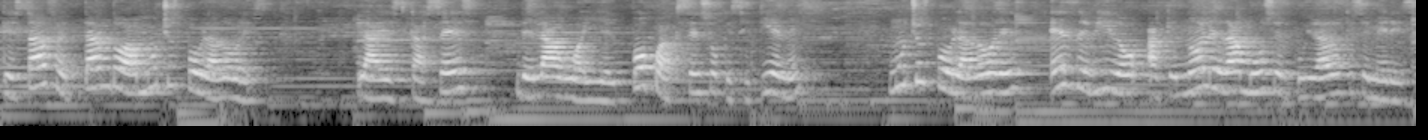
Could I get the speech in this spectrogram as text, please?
que está afectando a muchos pobladores. La escasez del agua y el poco acceso que se tiene, muchos pobladores es debido a que no le damos el cuidado que se merece.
